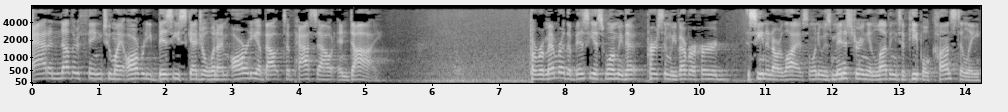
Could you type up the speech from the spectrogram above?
add another thing to my already busy schedule when I'm already about to pass out and die. But remember, the busiest one we, that person we've ever heard seen in our lives, the one who was ministering and loving to people constantly,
